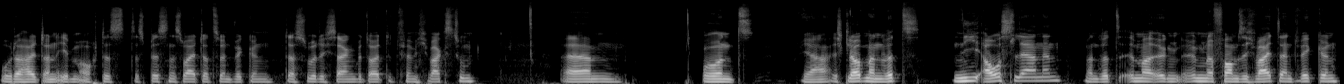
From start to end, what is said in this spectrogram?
oder halt dann eben auch das, das Business weiterzuentwickeln. Das würde ich sagen, bedeutet für mich Wachstum. Ähm, und ja, ich glaube, man wird nie auslernen. Man wird immer in irgendeiner Form sich weiterentwickeln.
